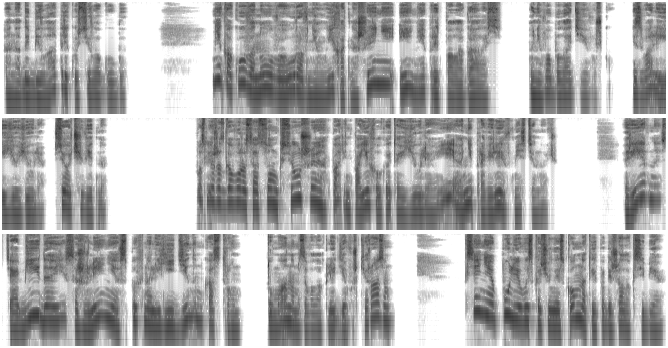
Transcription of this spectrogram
она добила, прикусила губы. Никакого нового уровня у их отношений и не предполагалось. У него была девушка, и звали ее Юля. Все очевидно. После разговора с отцом Ксюши парень поехал к этой Юле, и они провели вместе ночь. Ревность, обида и сожаление вспыхнули единым костром. Туманом заволокли девушки разум. Ксения пулей выскочила из комнаты и побежала к себе.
